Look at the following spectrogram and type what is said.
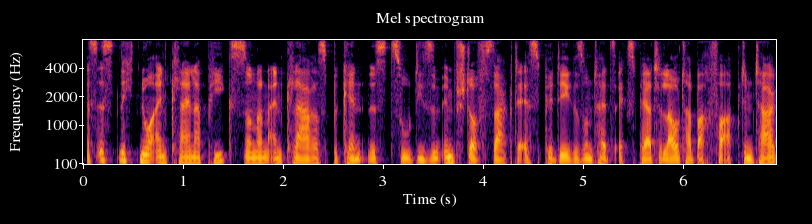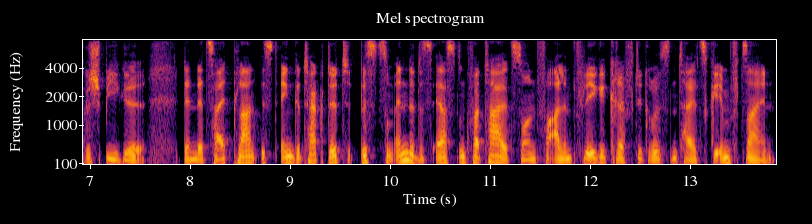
Es ist nicht nur ein kleiner Pieks, sondern ein klares Bekenntnis zu diesem Impfstoff, sagte SPD-Gesundheitsexperte Lauterbach vorab dem Tagesspiegel. Denn der Zeitplan ist eng getaktet. Bis zum Ende des ersten Quartals sollen vor allem Pflegekräfte größtenteils geimpft sein,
